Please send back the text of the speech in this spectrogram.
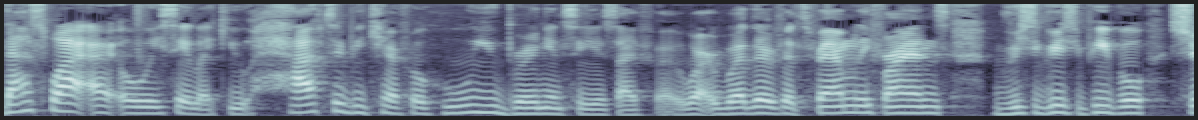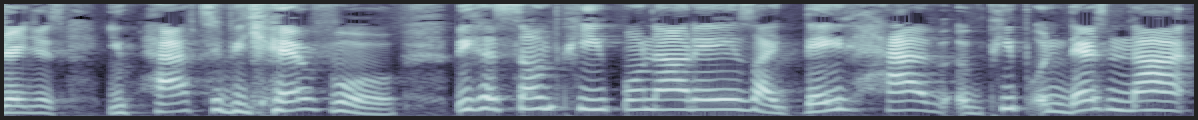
that's why I always say, like, you have to be careful who you bring into your cipher. Whether if it's family, friends, greasy, greasy people, strangers, you have to be careful because some people nowadays, like, they have people, and there's not,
